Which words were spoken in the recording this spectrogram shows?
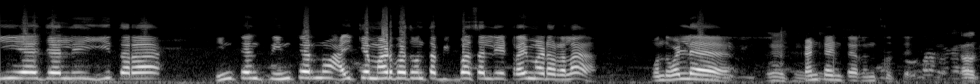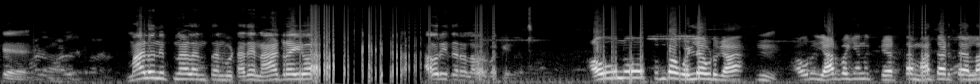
ಈ ಏಜ್ ಅಲ್ಲಿ ಈ ತರ ಇಂತೆಂತ ಇಂಥರ್ನು ಆಯ್ಕೆ ಮಾಡ್ಬೋದು ಅಂತ ಬಿಗ್ ಬಾಸ್ ಅಲ್ಲಿ ಟ್ರೈ ಮಾಡೋರಲ್ಲ ಒಂದು ಒಳ್ಳೆ ಕಂಟೆಂಟ್ ಅನ್ಸುತ್ತೆ. ಓಕೆ ಮಾಳು ನಿಪ್ನಾಳ್ ಅಂತ ಅನ್ಬಿಟ್ಟು ಅದೇ ನಾ ಡ್ರೈವರ್ ಅವ್ರು ಇದಾರಲ್ಲ ಅವ್ರ ಬಗ್ಗೆ ಅವನು ತುಂಬಾ ಒಳ್ಳೆ ಹುಡುಗ. ಅವರು ಯಾರ ಬಗ್ಗೆನು ಕೆಟ್ಟ ಮಾತಾಡ್ತಾ ಇಲ್ಲ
